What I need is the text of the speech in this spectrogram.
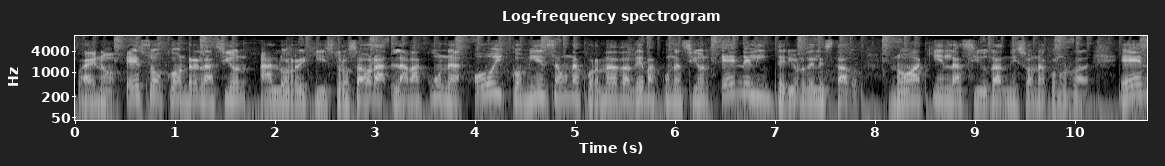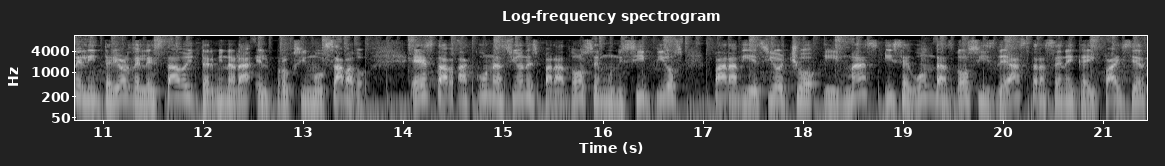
Bueno, eso con relación a los registros. Ahora, la vacuna. Hoy comienza una jornada de vacunación en el interior del estado, no aquí en la ciudad ni zona conurbada, en el interior del estado y terminará el próximo sábado. Esta vacunación es para 12 municipios, para 18 y más y segundas dosis de AstraZeneca y Pfizer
